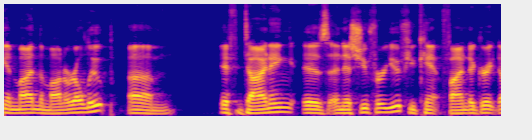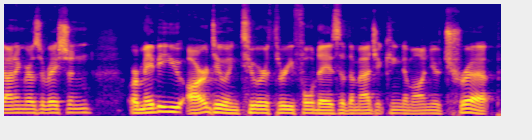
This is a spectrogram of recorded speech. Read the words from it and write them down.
in mind the monorail loop. Um, if dining is an issue for you, if you can't find a great dining reservation, or maybe you are doing two or three full days of the Magic Kingdom on your trip,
